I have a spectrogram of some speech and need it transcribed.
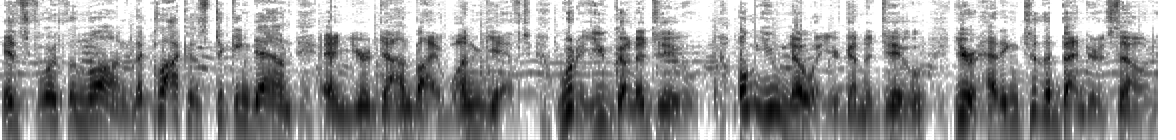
It's fourth and long, the clock is ticking down, and you're down by one gift. What are you gonna do? Oh, you know what you're gonna do. You're heading to the Bender Zone,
